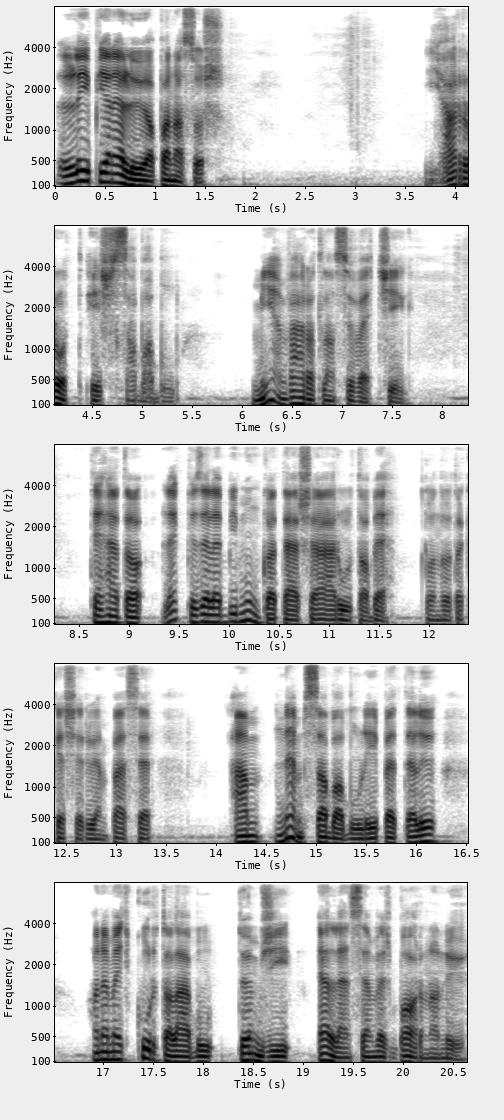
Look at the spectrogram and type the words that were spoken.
Lépjen elő a panaszos. Jarrot és Szababú. Milyen váratlan szövetség. Tehát a legközelebbi munkatársa árulta be, gondolta keserűen Pászer, ám nem Szababú lépett elő, hanem egy kurtalábú, tömzsi, ellenszenves barna nő.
